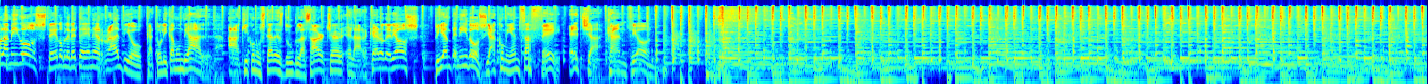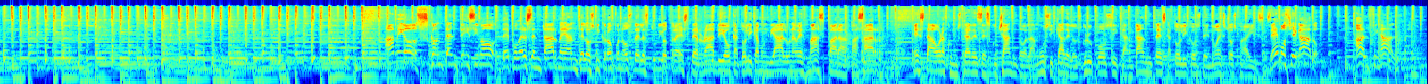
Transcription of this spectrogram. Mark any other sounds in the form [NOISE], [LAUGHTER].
Hola amigos de Radio Católica Mundial. Aquí con ustedes Douglas Archer, el arquero de Dios. Bienvenidos, ya comienza Fe Hecha Canción. De poder sentarme ante los micrófonos del estudio 3 de Radio Católica Mundial una vez más para pasar esta hora con ustedes escuchando la música de los grupos y cantantes católicos de nuestros países. Hemos llegado al final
